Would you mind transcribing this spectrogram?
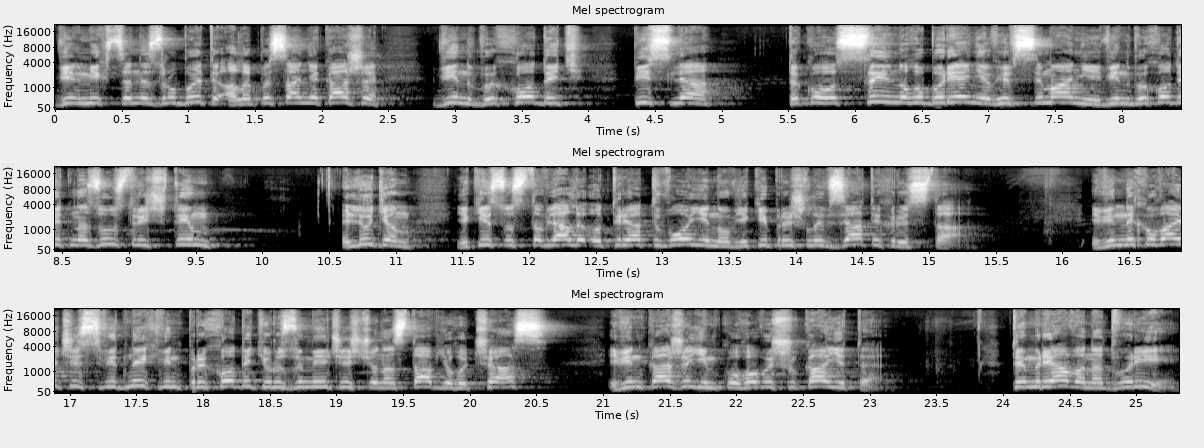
Він міг це не зробити, але Писання каже, Він виходить після такого сильного борення в Гефсиманії, Він виходить назустріч тим людям, які составляли отряд воїнів, які прийшли взяти Христа. І він, не ховаючись від них, він приходить, розуміючи, що настав його час, і він каже їм, кого ви шукаєте. Темрява на дворі.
